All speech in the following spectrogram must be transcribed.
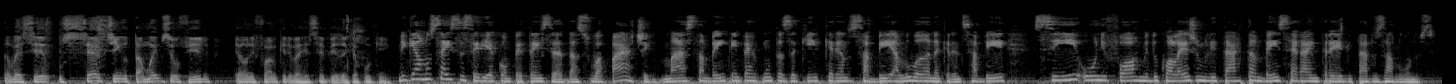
Então vai ser o certinho, o tamanho do seu filho, é o uniforme que ele vai receber daqui a pouquinho. Miguel, não sei se seria competência da sua parte, mas também tem perguntas aqui querendo saber, a Luana querendo saber se o uniforme do Colégio Militar também será entregue para os alunos.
